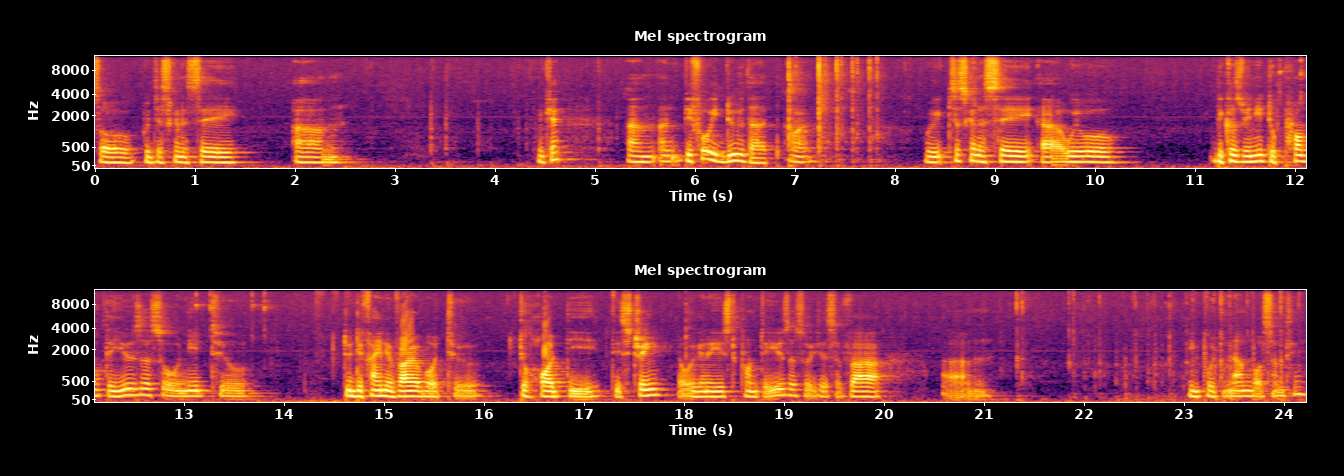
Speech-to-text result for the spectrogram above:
so we're just going to say um, okay? Um, and before we do that uh, we're just going to say uh, we will because we need to prompt the user so we need to to define a variable to to hold the the string that we're going to use to prompt the user. So it's just a var um, input number or something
